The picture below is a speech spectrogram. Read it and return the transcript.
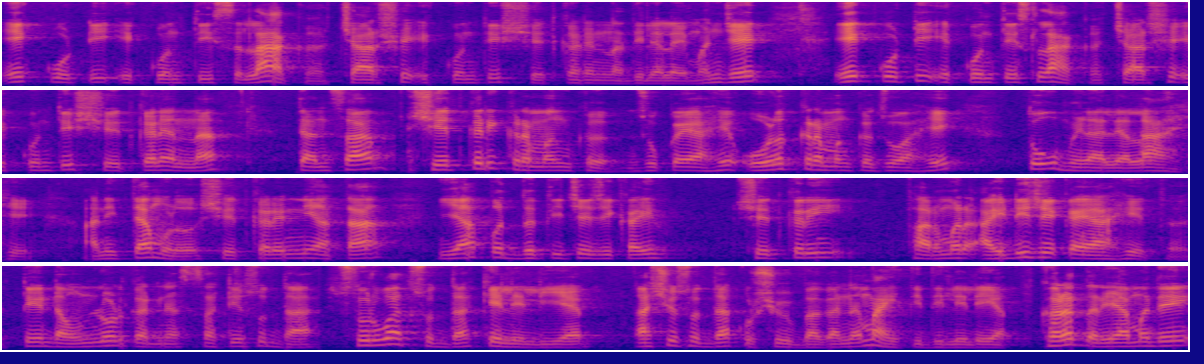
एक कोटी एकोणतीस लाख चारशे एकोणतीस शेतकऱ्यांना दिलेलं आहे. म्हणजे एक कोटी एकोणतीस लाख चारशे एकोणतीस शेतकऱ्यांना त्यांचा शेतकरी क्रमांक जो काही आहे ओळख क्रमांक जो आहे तो मिळालेला आहे. आणि त्यामुळं शेतकऱ्यांनी आता या पद्धतीचे जे काही शेतकरी फार्मर आय डी जे काही आहेत ते डाउनलोड करण्यासाठी सुद्धा सुरुवात सुद्धा केलेली आहे. अशी सुद्धा कृषी विभागानं माहिती दिलेली आहे. खरं तर यामध्ये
